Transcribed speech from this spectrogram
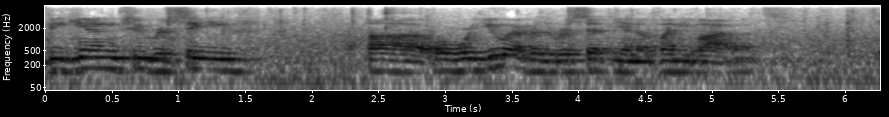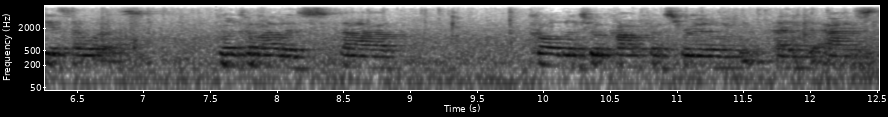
begin to receive, uh, or were you ever the recipient of any violence? Yes, I was. One time I was uh, called into a conference room and asked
